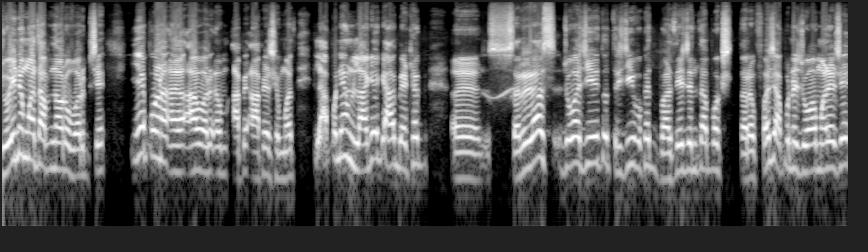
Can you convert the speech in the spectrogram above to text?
જોઈને મત આપનારો વર્ગ છે. એ પણ આ વર્ગ આપે આપે છે મત. એટલે આપણને એમ લાગે કે આ બેઠક સરેરાશ જોવા જઈએ તો ત્રીજી વખત ભારતીય જનતા પક્ષ તરફ જ આપણને જોવા મળે છે.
